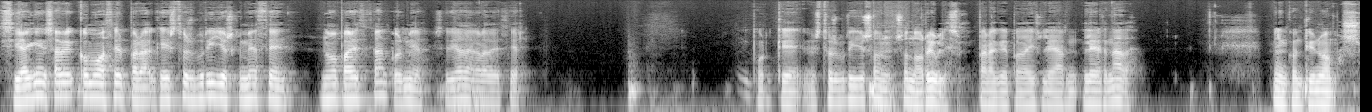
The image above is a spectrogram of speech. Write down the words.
Si alguien sabe cómo hacer para que estos brillos que me hacen no aparezcan, pues mira, sería de agradecer porque estos brillos son, son horribles para que podáis leer, leer nada. Bien, continuamos.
